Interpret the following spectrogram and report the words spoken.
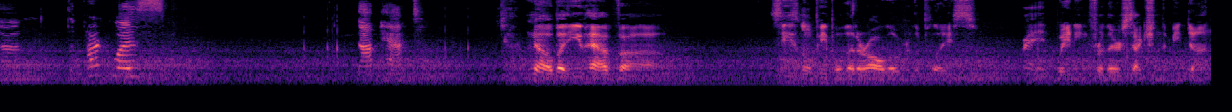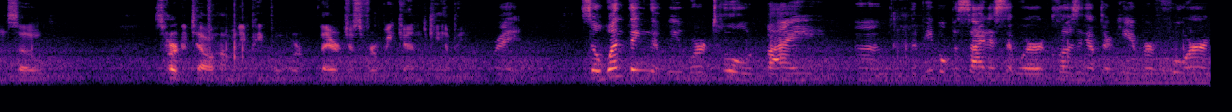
um, the park was not packed. No, but you have uh, seasonal people that are all over the place Right. waiting for their section to be done, so it's hard to tell how many people were there just for weekend camping. Right. So one thing that we were told by um, the people beside us that were closing up their camper for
